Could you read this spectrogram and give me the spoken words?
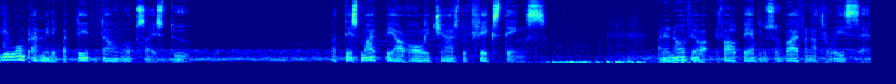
He won't admit it, but deep down Lopsa is too. But this might be our only chance to fix things. I don't know if, if I'll be able to survive another reset.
